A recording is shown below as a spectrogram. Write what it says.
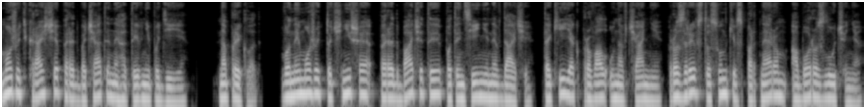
можуть краще передбачати негативні події. Наприклад, вони можуть точніше передбачити потенційні невдачі, такі як провал у навчанні, розрив стосунків з партнером або розлучення.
